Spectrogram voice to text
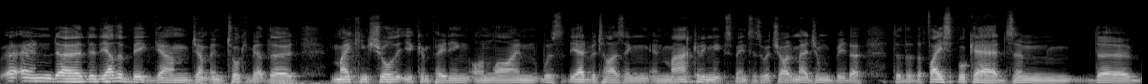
and uh, the, the other big um, jump in talking about the making sure that you're competing online was the advertising and marketing expenses, which I'd imagine would be the the, the, Facebook ads and the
